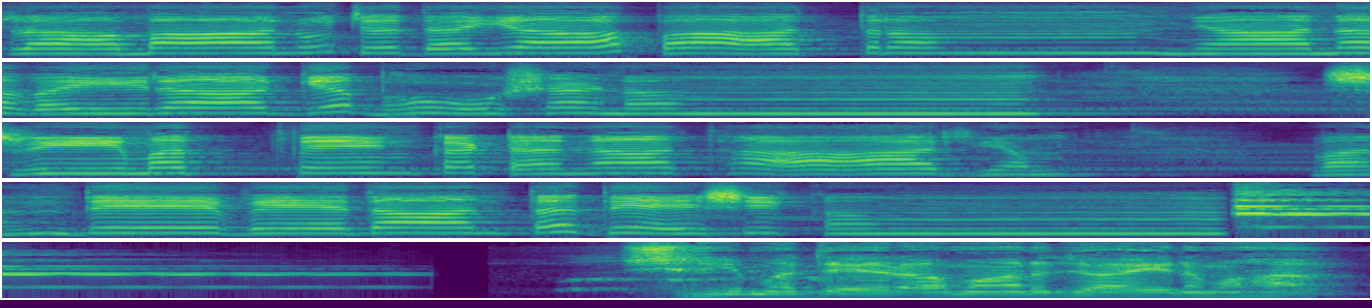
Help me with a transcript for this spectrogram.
ராமானுஜதயாபாத்திரம் ஞான வைராகியபூஷணம் ஸ்ரீமத் வெங்கடநாதாரியம் வந்தே வேதாந்த தேசிகம் ஸ்ரீமதே ராமானுஜாய நமகா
